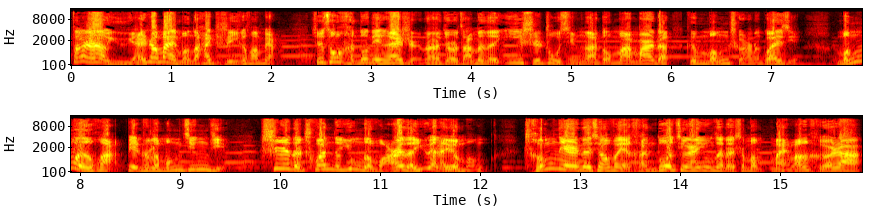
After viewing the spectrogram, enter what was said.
当然啊，语言上卖萌的还只是一个方面。其实从很多年开始呢，就是咱们的衣食住行啊，都慢慢的跟萌扯上了关系。萌文化变成了萌经济，吃的、穿的、用的、玩的越来越萌。成年人的消费很多竟然用在了什么买盲盒啊、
